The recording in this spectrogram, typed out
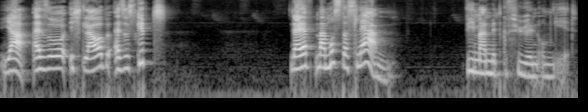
ja, also ich glaube, also es gibt, naja, man muss das lernen, wie man mit Gefühlen umgeht.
